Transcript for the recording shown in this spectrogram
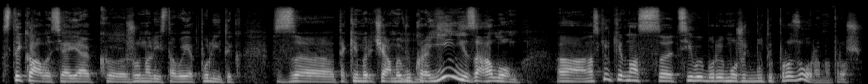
стикалися як журналіст, а ви як політик з е, такими речами в Україні загалом. Наскільки в нас е, ці вибори можуть бути прозорими? Прошу.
